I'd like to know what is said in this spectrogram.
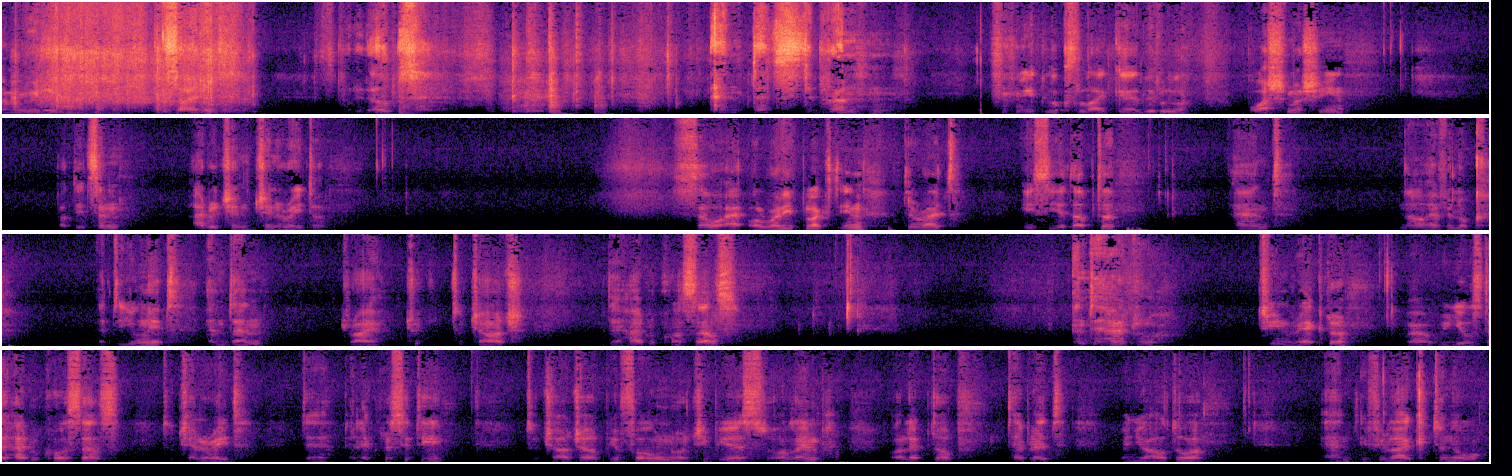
I'm really excited. Put it out. And that's the Brunton. it looks like a little wash machine but it's an hydrogen generator so I already plugged in the right AC adapter and now have a look at the unit and then try to, to charge the hydrocore cells and the hydrogen reactor where we use the hydrocore cells to generate the electricity charge up your phone or GPS or lamp or laptop, tablet when you're outdoor and if you like to know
